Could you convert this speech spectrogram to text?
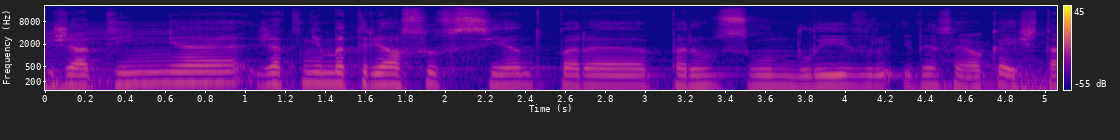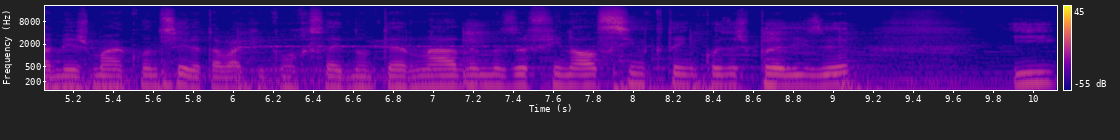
já tinha, já tinha material suficiente para, para um segundo livro e pensei, ok, isto está mesmo a acontecer. Eu estava aqui com receio de não ter nada, mas afinal sinto que tenho coisas para dizer e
